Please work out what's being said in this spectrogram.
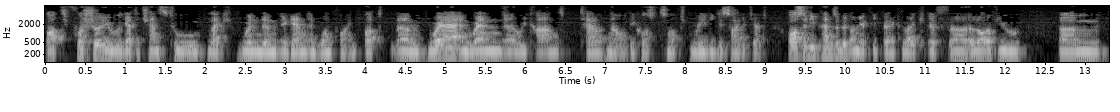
but for sure you will get the chance to like win them again at one point. But um, where and when uh, we can't tell now because it's not really decided yet. Also depends a bit on your feedback. Like if uh, a lot of you um,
